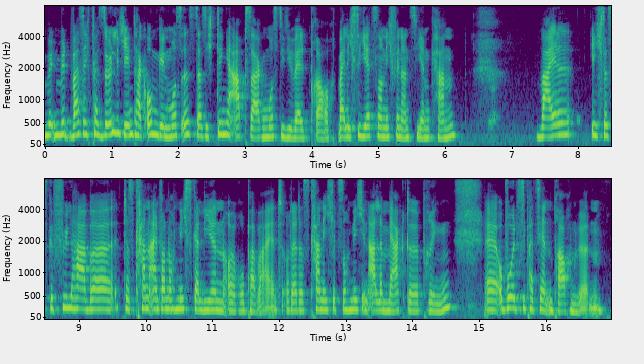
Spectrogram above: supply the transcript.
mit, mit was ich persönlich jeden Tag umgehen muss, ist, dass ich Dinge absagen muss, die die Welt braucht, weil ich sie jetzt noch nicht finanzieren kann. Ja. Weil ich das Gefühl habe, das kann einfach noch nicht skalieren europaweit oder das kann ich jetzt noch nicht in alle Märkte bringen, äh, obwohl es die Patienten brauchen würden.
